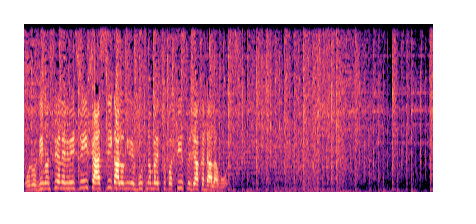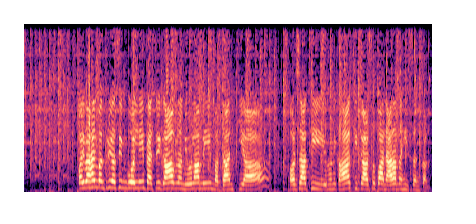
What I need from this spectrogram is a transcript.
पूर्व गृह मंत्री अनिल विज ने शास्त्री कॉलोनी में बूथ नंबर 125 में जाकर डाला वोट। परिवहन मंत्री असीम गोयल ने पैतृक गाँव नन्योला में मतदान किया। और साथ ही उन्होंने कहा कि 400 का नारा नहीं, संकल्प।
